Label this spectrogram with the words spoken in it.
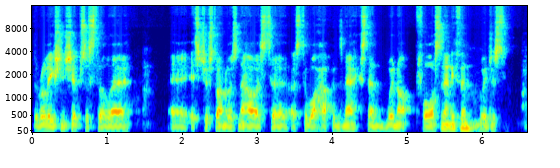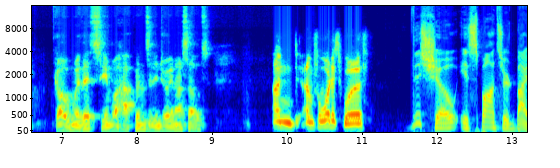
The relationships are still there. Uh, it's just on us now as to as to what happens next, and we're not forcing anything. We're just going with it, seeing what happens, and enjoying ourselves. And and for what it's worth, this show is sponsored by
